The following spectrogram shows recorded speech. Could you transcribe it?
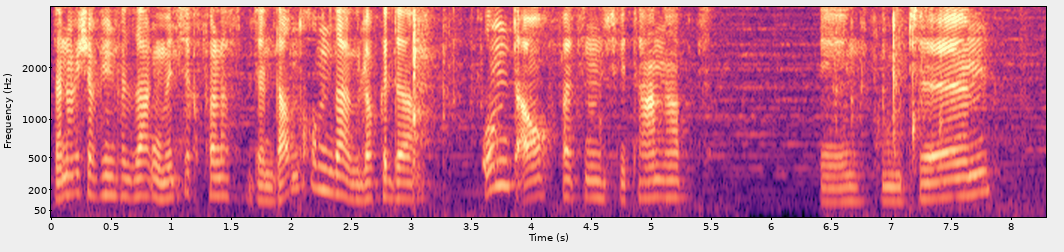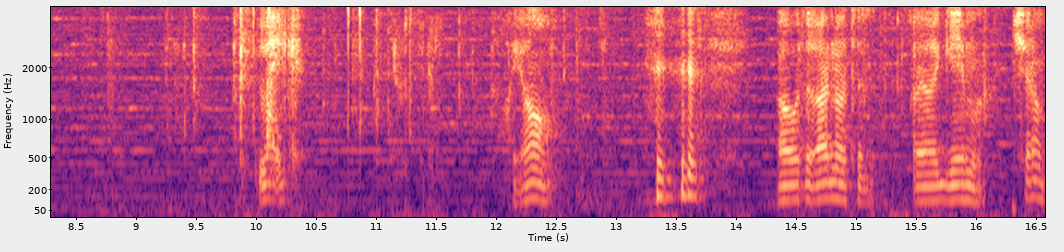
Dann würde ich auf jeden Fall sagen, wenn es dir gefallen hat, bitte einen Daumen drum da, Glocke da. Und auch, falls ihr noch nicht getan habt, den guten Like. Oh ja. Haut rein, Leute. Eure Gamer. Ciao.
